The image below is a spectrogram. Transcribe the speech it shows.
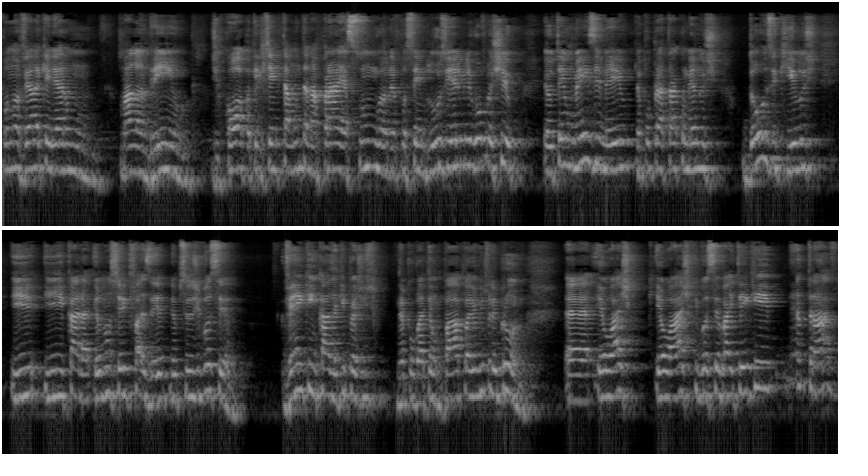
por novela que ele era um malandrinho de Copa, que ele tinha que estar muito na praia, sunga, né, por sem blusa, e ele me ligou e falou, Chico, eu tenho um mês e meio né, para estar com menos 12 quilos e, e, cara, eu não sei o que fazer, eu preciso de você. Vem aqui em casa aqui pra gente né, por bater um papo. Aí eu me falei, Bruno, é, eu, acho, eu acho que você vai ter que entrar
